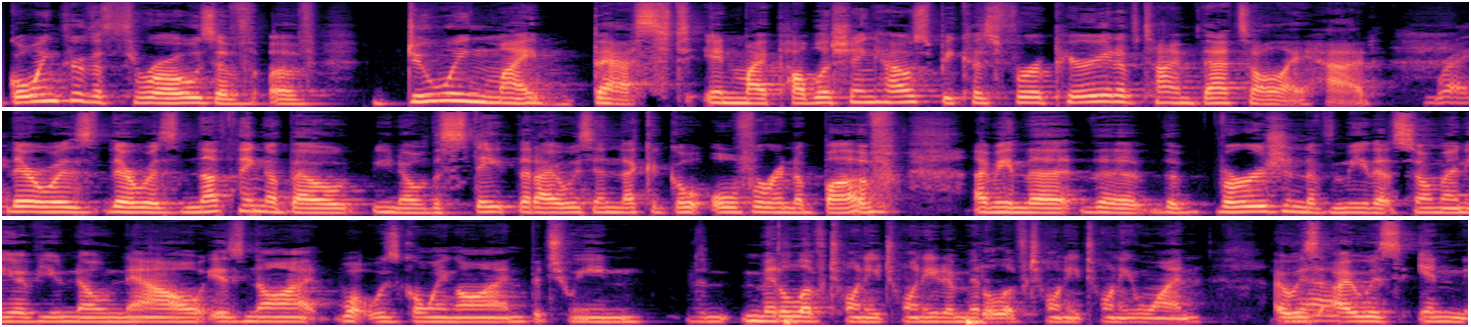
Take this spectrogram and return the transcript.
going through the throes of of doing my best in my publishing house because for a period of time that's all I had. Right. There was there was nothing about, you know, the state that I was in that could go over and above. I mean the the the version of me that so many of you know now is not what was going on between the middle of 2020 to middle of 2021. I was Yeah. I was in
